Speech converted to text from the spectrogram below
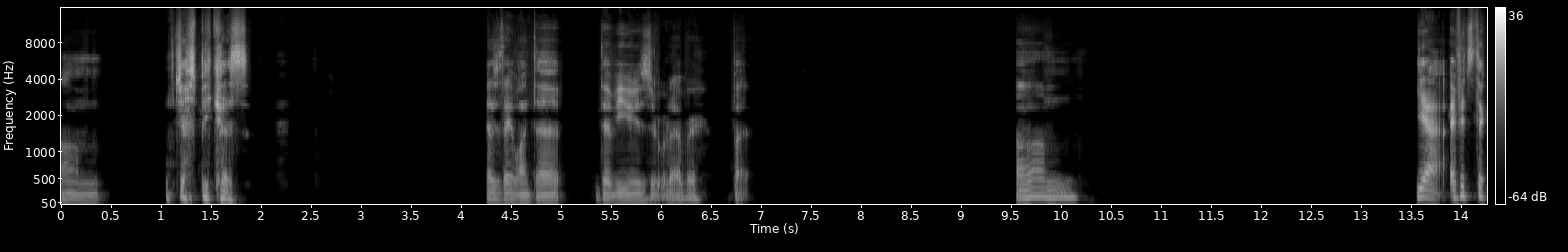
Um just because because they want the the views or whatever but um yeah if it's the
